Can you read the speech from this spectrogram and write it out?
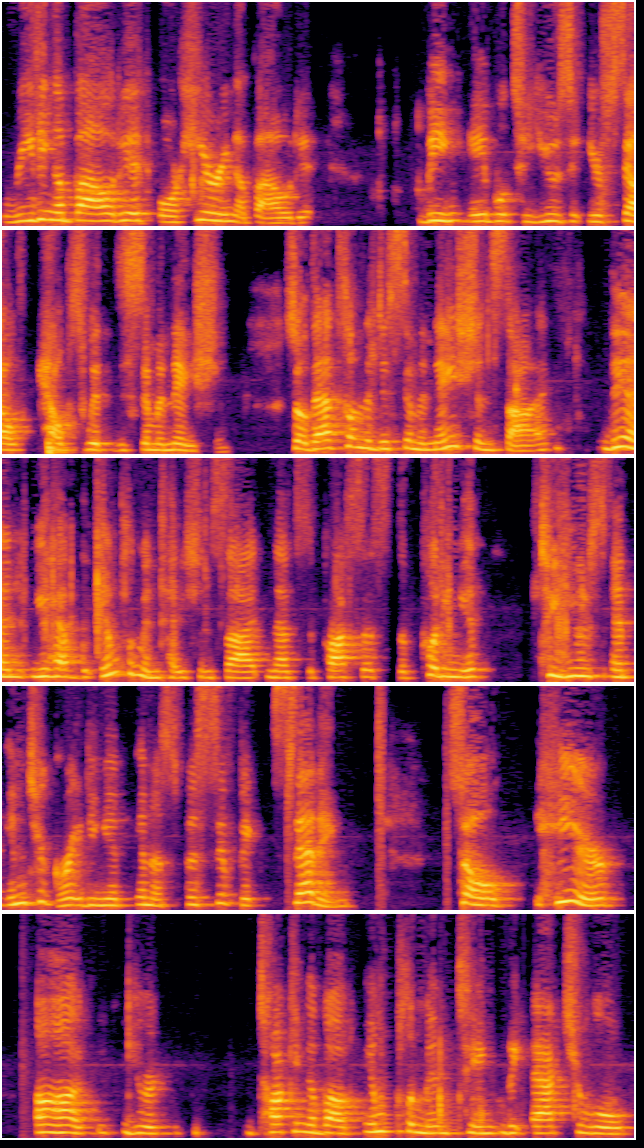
reading about it or hearing about it, being able to use it yourself helps with dissemination. So that's on the dissemination side. Then you have the implementation side, and that's the process of putting it to use and integrating it in a specific setting. So here, uh, you're talking about implementing the actual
